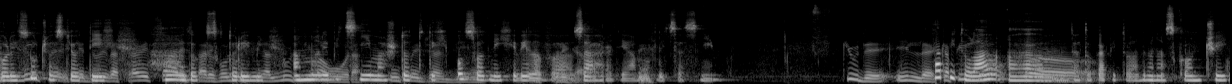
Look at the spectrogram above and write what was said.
boli súčasťou tých hádok, s ktorými a mali byť s ním až do tých posledných chvíľ v záhrade a modliť sa s ním. Kapitola, ehm, táto kapitola 12 skončí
